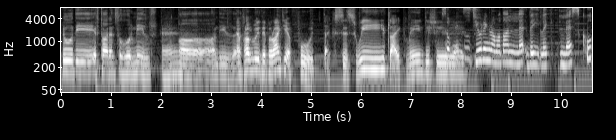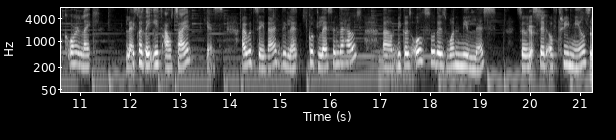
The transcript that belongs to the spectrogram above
do the iftar and suhoor meals uh, on these. Uh, And probably the variety of food, like s- sweet, like main dishes. So people during Ramadan, le- they like less cook or like Less because they eat outside. Yes, I would say that they le- cook less in the house um, because also there's one meal less. So Yes. instead of three meals, now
